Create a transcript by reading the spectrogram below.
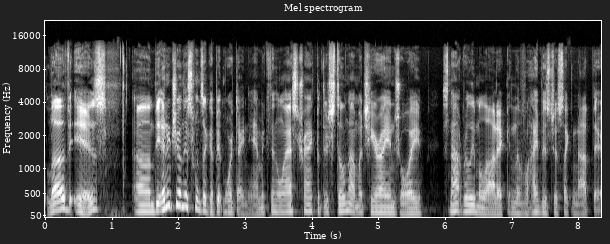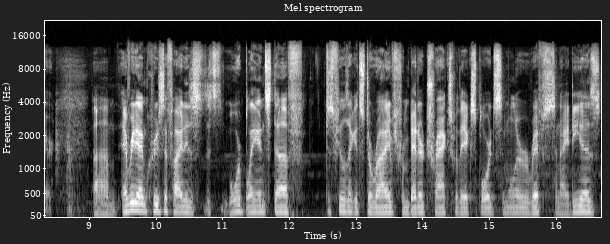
Love is. Um, the energy on this one's like a bit more dynamic than the last track, but there's still not much here I enjoy. It's not really melodic, and the vibe is just like not there. Um, Every Day I'm Crucified is it's more bland stuff. Just feels like it's derived from better tracks where they explored similar riffs and ideas.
